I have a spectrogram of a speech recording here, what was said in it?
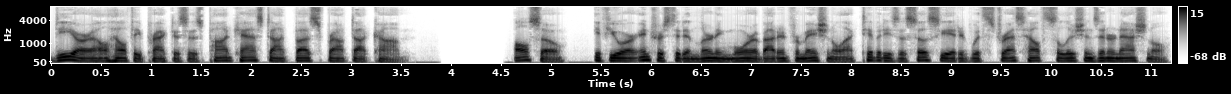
drlhealthypracticespodcast.buzzsprout.com. Also, if you are interested in learning more about informational activities associated with Stress Health Solutions International,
